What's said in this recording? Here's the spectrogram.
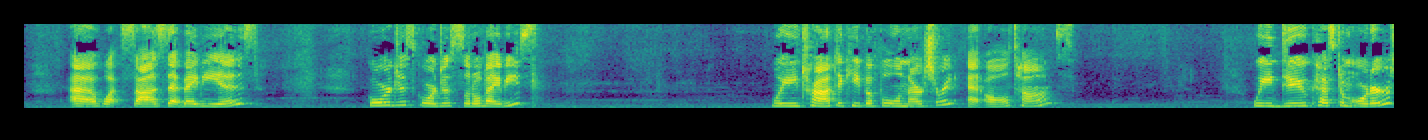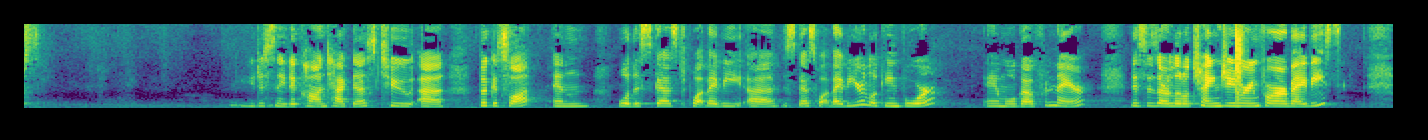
uh, what size that baby is. Gorgeous, gorgeous little babies. We try to keep a full nursery at all times. We do custom orders you just need to contact us to uh, book a slot and we'll discuss what baby uh, discuss what baby you're looking for and we'll go from there. This is our little changing room for our babies.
